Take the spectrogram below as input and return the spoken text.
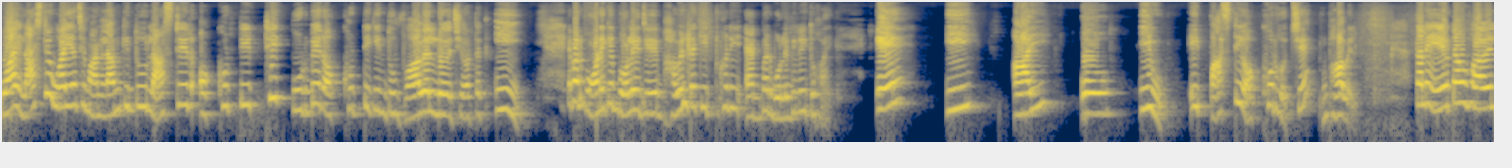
ওয়াই লাস্টে ওয়াই আছে মানলাম, কিন্তু লাস্টের অক্ষরটির ঠিক পূর্বের অক্ষরটি কিন্তু ভাওয়েল রয়েছে, অর্থাৎ ই এবার অনেকে বলে যে ভাওয়েলটা কি একটুখানি একবার বলে দিলেই তো হয়। এ ই আই ও ইউ এই পাঁচটি অক্ষর হচ্ছে ভাওয়েল তাহলে এটাও ভাওয়েল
